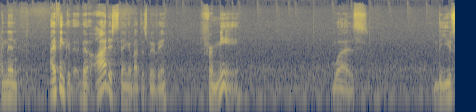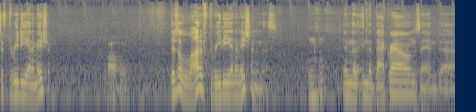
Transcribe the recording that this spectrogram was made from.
And then I think the oddest thing about this movie, for me, was the use of 3D animation. Oh. There's a lot of 3D animation in this. Mm-hmm. in the in the backgrounds and uh,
